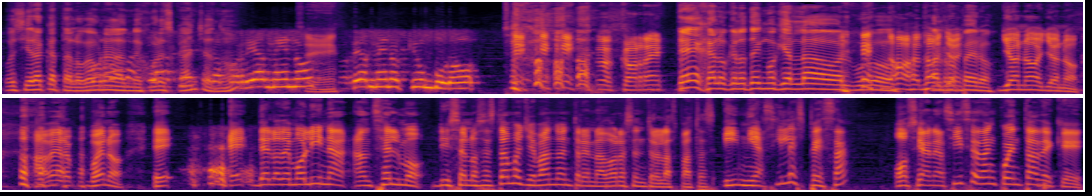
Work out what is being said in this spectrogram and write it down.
Pues si era catalogada una de las mejores canchas, ¿no? Corría menos, Sí. corría menos que un buró. Correcto. Déjalo que lo tengo aquí al lado, al buró, No, no, al yo, ropero. yo no, yo no. A ver, bueno, eh, eh, de lo de Molina, Anselmo, dice, nos estamos llevando entrenadores entre las patas. ¿Y ni así les pesa? O sea, ni así se dan cuenta de que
